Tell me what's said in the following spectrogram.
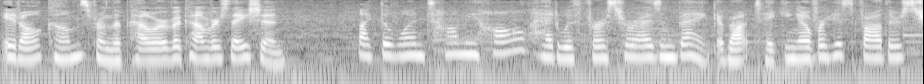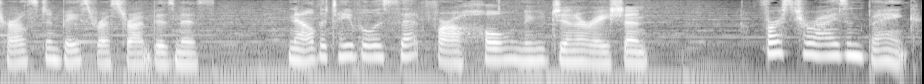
It all comes from the power of a conversation, like the one Tommy Hall had with First Horizon Bank about taking over his father's Charleston based restaurant business. Now the table is set for a whole new generation. First Horizon Bank.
